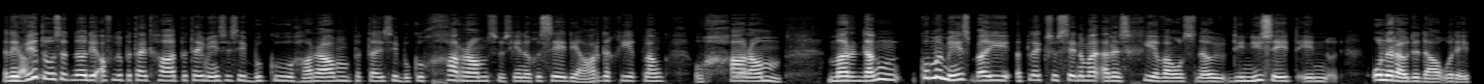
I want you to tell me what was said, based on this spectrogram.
En jy ja. weet ons het nou die afgelope tyd gehad, party mense sê Boko Haram, party sê Boko Haram, soos jy nou gesê die harde G klank of Haram. Ja. Maar dan kom 'n mens by 'n plek so sê net maar RSG waar ons nou die nuus het en onderhoude daaroor het.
